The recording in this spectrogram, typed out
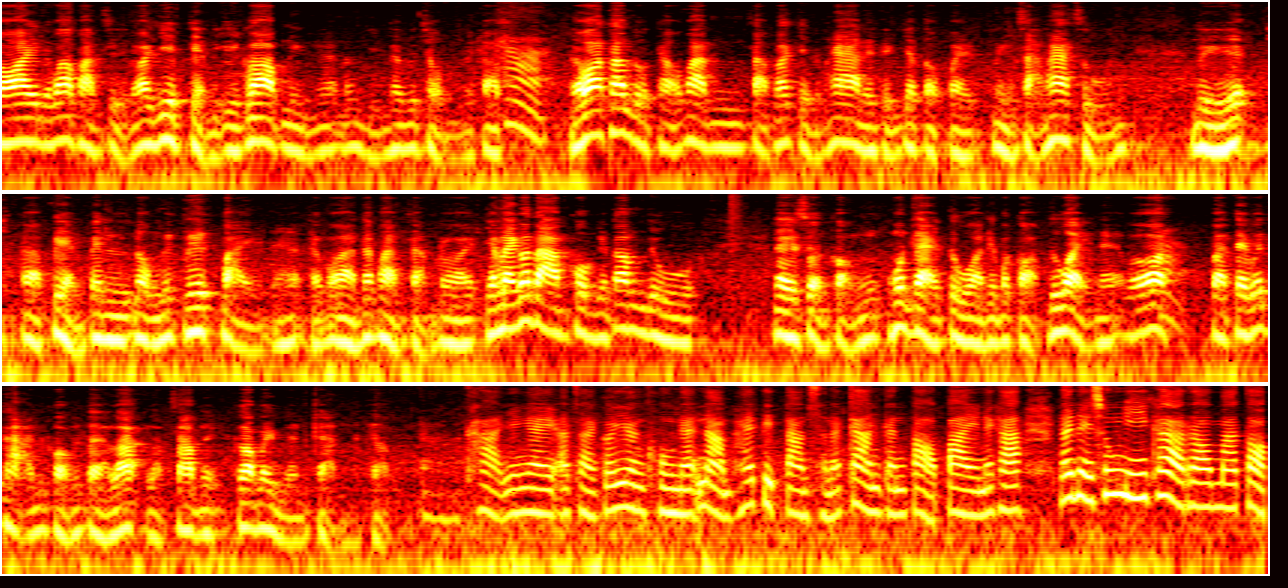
ร้อยหรือว่าพันสี่ร้อยยี่สิบเจ็ดอีกรอบหนึ่งนะน้องหญิงท่านผู้ชมนะครับค่ะแต่ว่าถ้าหลุดแถวพันสามร้อยเจ็ดสิบห้าเนี่ยถึงจะตกไปหนึ่งสามห้าศูนย์ หรือเอ่อเปลี่ยนเป็นลงลึกๆไปนะฮะแต่ประมาณถ้าพันสามร้อยอย่างไรก็ตามคงจะต้องดูในส่วนของหุ้นรายตัวเนี่ยประกอบด้วยนะเพราะว่าค่ะปัจจัยพื้นฐานของแต่ละหลักทรัพย์เนี่ยก็ไม่เหมือนกันครับอ่าค่ะ ยังไงอาจารย์ก็ยังคงแนะนำให้ติดตามสถานการณ์กันต่อไปนะคะ และในช่วงนี้ค่ะเรามาต่อ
